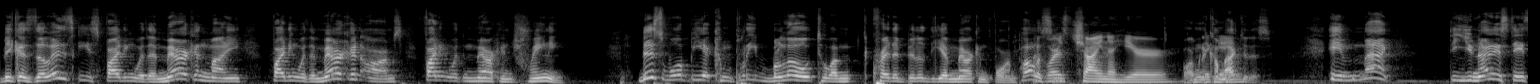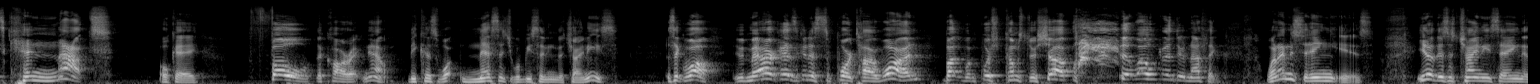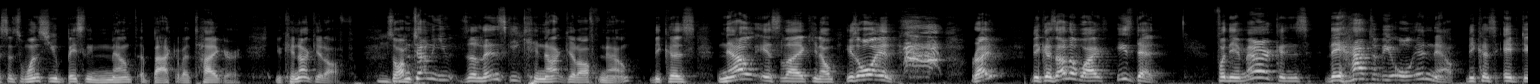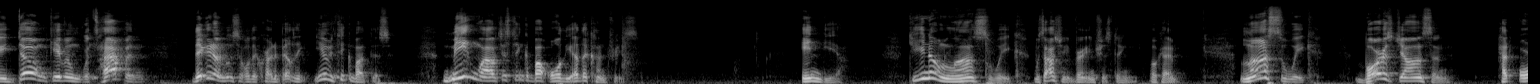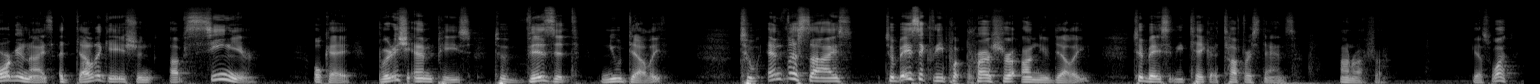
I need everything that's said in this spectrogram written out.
Because Zelensky is fighting with American money, fighting with American arms, fighting with American training. This will be a complete blow to a credibility of American foreign policy. Where's China here? Well, I'm going to come back to this. In fact, the United States cannot, okay, fold the car right now because what message will be sending the Chinese? It's like, well, America is going to support Taiwan, but when push comes to shove, well, we're going to do nothing. What I'm saying is, you know, there's a Chinese saying that says once you basically mount the back of a tiger, you cannot get off. So I'm mhm. telling you, Zelensky cannot get off now because now it's like, you know, he's all in, right? Because otherwise, he's dead. for the Americans, they have to be all in now because if they don't, given what's happened, they're going to lose all their credibility. You even think about this. Meanwhile, just think about all the other countries. India. Do you know last week was actually very interesting? Okay. Last week, Boris Johnson had organized a delegation of senior, okay, British MPs to visit New Delhi to emphasize, to basically put pressure on New Delhi to basically take a tougher stance on Russia. Guess what?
